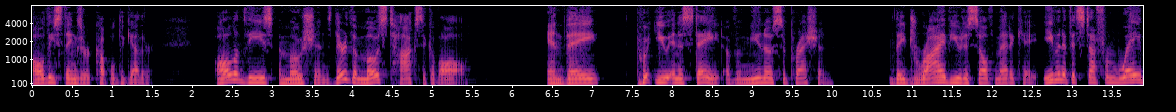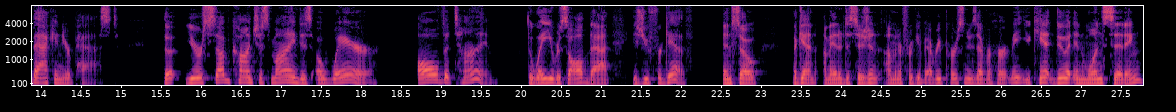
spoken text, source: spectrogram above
all these things are coupled together. All of these emotions, they're the most toxic of all. And they put you in a state of immunosuppression. They drive you to self medicate, even if it's stuff from way back in your past. The, your subconscious mind is aware all the time. The way you resolve that is you forgive. And so again, I made a decision. I'm going to forgive every person who's ever hurt me. You can't do it in one sitting.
